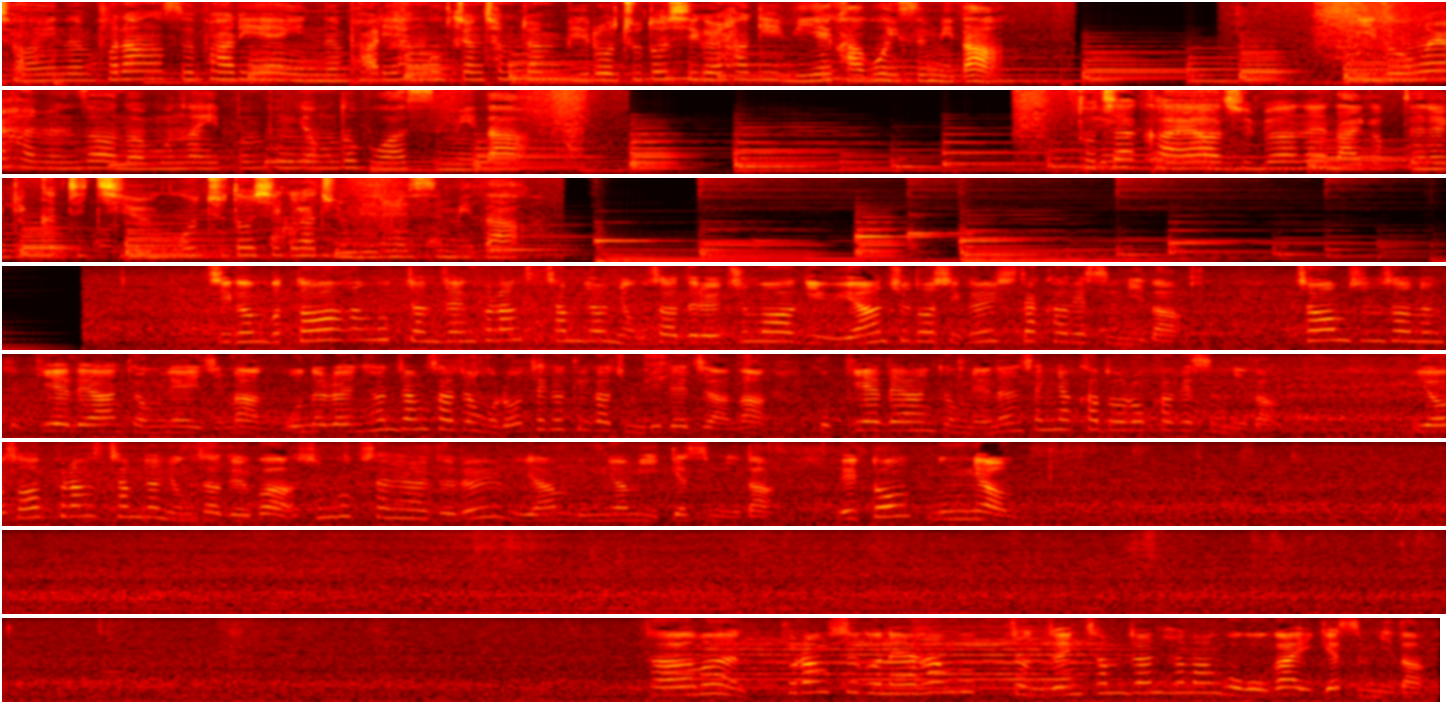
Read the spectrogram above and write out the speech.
저희는 프랑스 파리에 있는 파리 한국전 참전비로 추도식을 하기 위해 가고 있습니다. 이동을 하면서 너무나 이쁜 풍경도 보았습니다. 도착하여 주변의 낙엽들을 깨끗이 치우고 추도식을 할 준비를 했습니다. 지금부터 한국전쟁 프랑스 참전 용사들을 추모하기 위한 추도식을 시작하겠습니다. 처음 순서는 국기에 대한 경례이지만 오늘은 현장 사정으로 태극기가 준비되지 않아 국기에 대한 경례는 생략하도록 하겠습니다. 이어서 프랑스 참전 용사들과 순국 선열들을 위한 묵념이 있겠습니다. 일동 묵념 다음은 프랑스군의 한국전쟁 참전 현황 보고가 있겠습니다.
